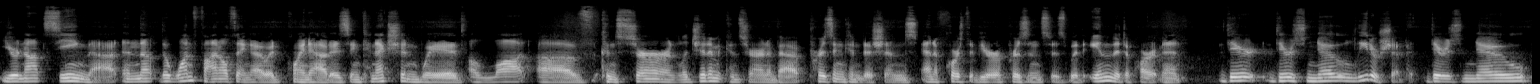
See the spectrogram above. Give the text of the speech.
you're not seeing that. And the, the one final thing I would point out is in connection with a lot of concern, legitimate concern about prison conditions, and of course, the Bureau of Prisons is within the department, there, there's no leadership. There's no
